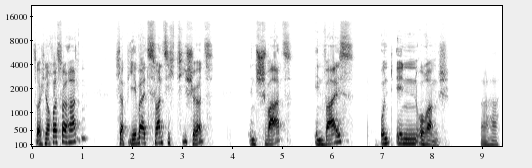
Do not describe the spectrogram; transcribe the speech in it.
Soll ich noch was verraten? Ich habe jeweils 20 T-Shirts in schwarz, in weiß und in orange. Aha.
